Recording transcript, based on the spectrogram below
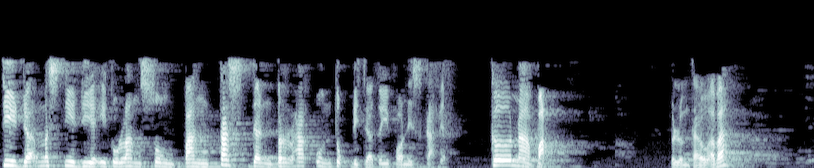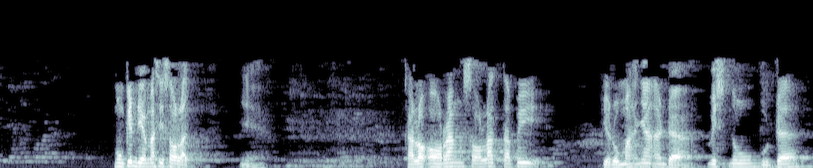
tidak mesti dia itu langsung pantas dan berhak untuk dijatuhi vonis kafir. Kenapa? Belum tahu apa? Mungkin dia masih sholat. Yeah. Kalau orang sholat tapi di rumahnya ada Wisnu, Buddha,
